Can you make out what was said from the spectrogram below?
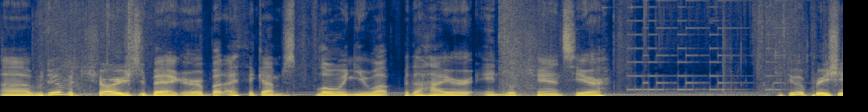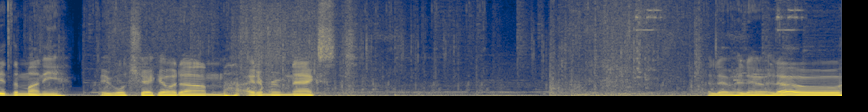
Uh, we do have a charged beggar, but I think I'm just blowing you up for the higher angel chance here. I do appreciate the money. Maybe we'll check out um item room next. Hello, hello, hello.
